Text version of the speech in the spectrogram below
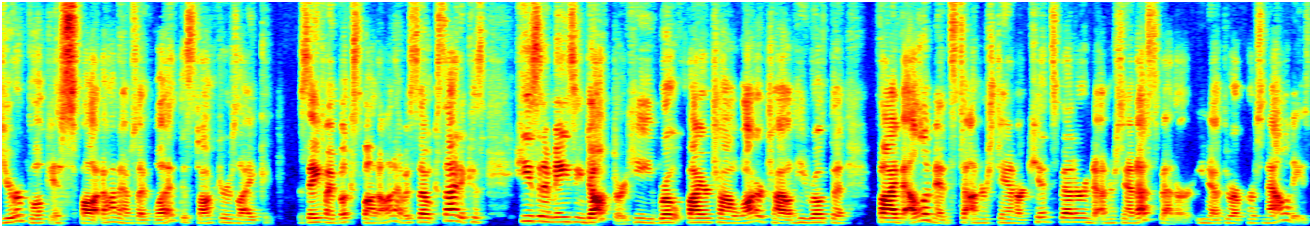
your book is spot on. I was like what? This doctor is like saying my book spot on. I was so excited because he's an amazing doctor. He wrote Fire Child, Water Child. He wrote the five elements to understand our kids better and to understand us better, you know, through our personalities.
